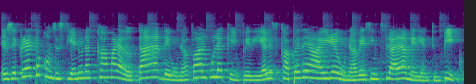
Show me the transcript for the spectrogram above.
El secreto consistía en una cámara dotada de una válvula que impedía el escape de aire una vez inflada mediante un pico.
